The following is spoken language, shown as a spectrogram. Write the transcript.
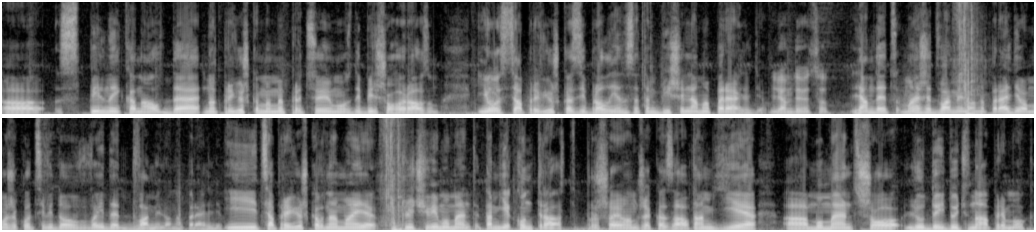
е, спільний канал, де над прев'юшками ми працюємо здебільшого разом. І Так. ось ця прев'юшка зібрала, я не знаю, там більше ляма переглядів. Лям 900. Лям дається майже 2 мільйони переглядів, а може, коли це відео вийде, 2 мільйони переглядів. І ця прев'юшка вона має ключові моменти. Там є контраст, про що я вам вже казав. Там є а, момент, що люди йдуть в напрямок.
